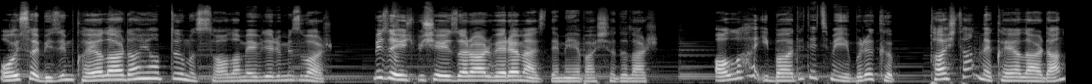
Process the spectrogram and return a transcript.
Oysa bizim kayalardan yaptığımız sağlam evlerimiz var. Bize hiçbir şey zarar veremez demeye başladılar. Allah'a ibadet etmeyi bırakıp taştan ve kayalardan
